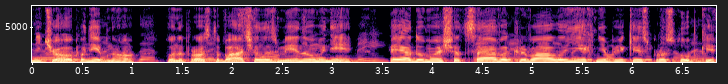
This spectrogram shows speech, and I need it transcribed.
нічого подібного. Вони просто бачили зміни у мені. І я думаю, що це викривало їхні якісь проступки,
